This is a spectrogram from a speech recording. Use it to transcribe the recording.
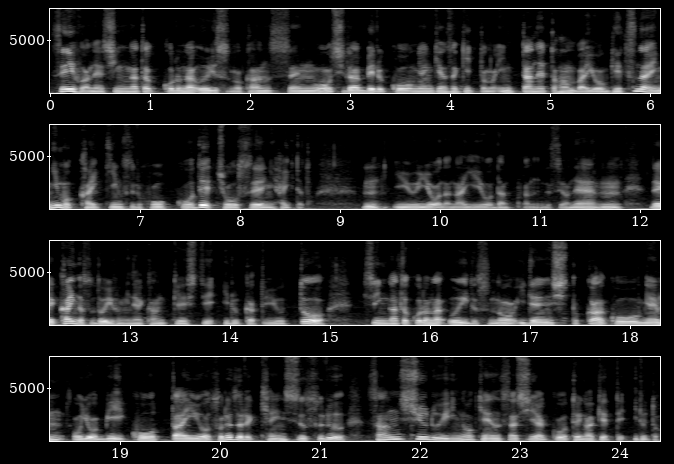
政府はね、新型コロナウイルスの感染を調べる抗原検査キットのインターネット販売を月内にも解禁する方向で調整に入ったと。うん、いうような内容だったんですよね。うん。で、カイノスどういうふうにね、関係しているかというと、新型コロナウイルスの遺伝子とか抗原及び抗体をそれぞれ検出する3種類の検査試薬を手掛けていると、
